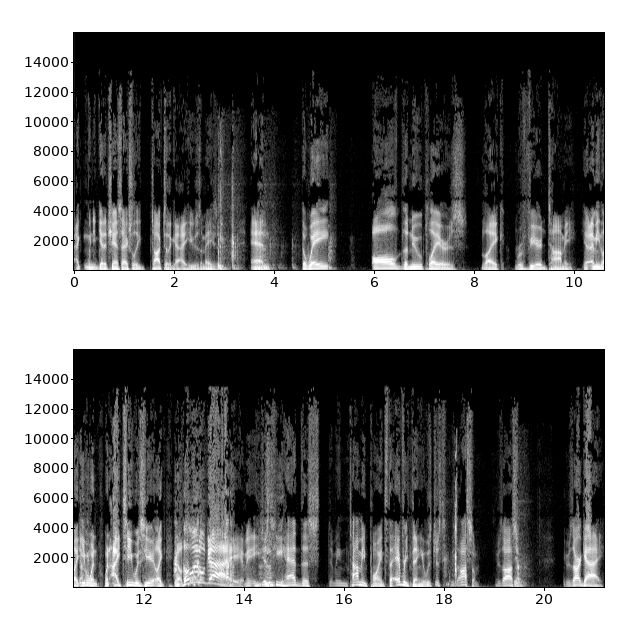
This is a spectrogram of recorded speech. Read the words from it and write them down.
I, when you get a chance to actually talk to the guy, he was amazing, and mm-hmm. the way all the new players like revered Tommy. You know, I mean, like even when when it was here, like you know the little guy. I mean, he just mm-hmm. he had this. I mean, Tommy points, the everything. It was just he was awesome. He was awesome. Yep. He was our guy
